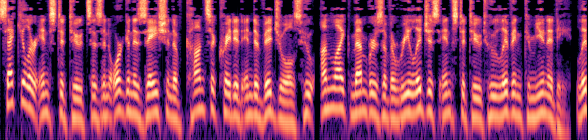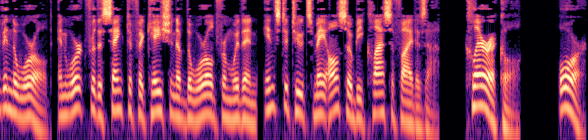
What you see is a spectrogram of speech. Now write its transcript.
Secular institutes is an organization of consecrated individuals who, unlike members of a religious institute who live in community, live in the world, and work for the sanctification of the world from within. Institutes may also be classified as a clerical or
